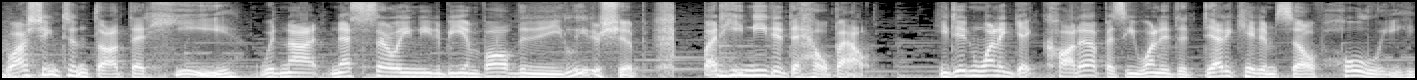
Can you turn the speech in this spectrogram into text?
Washington thought that he would not necessarily need to be involved in any leadership, but he needed to help out. He didn't want to get caught up as he wanted to dedicate himself wholly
